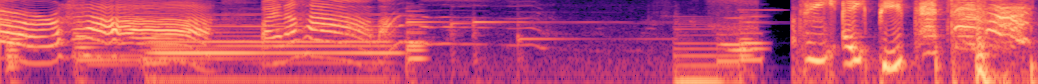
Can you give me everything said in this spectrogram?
Cheer ค่ะ ไปแล้วค่ะบ๊ายบาย T A P Tap Tap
